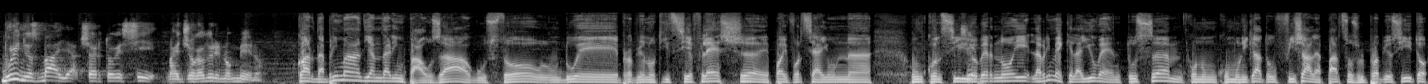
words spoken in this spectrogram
Murigno sbaglia, certo che sì, ma i giocatori non meno. Guarda, prima di andare in pausa, Augusto, due proprio notizie flash e poi forse hai un, un consiglio per noi. La prima è che la Juventus, con un comunicato ufficiale apparso sul proprio sito,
